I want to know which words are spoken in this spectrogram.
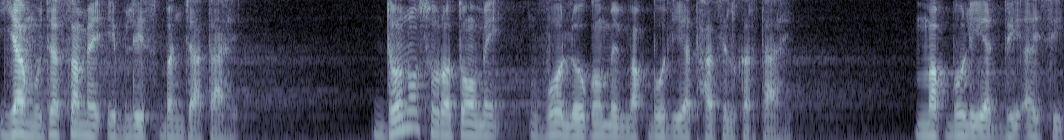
یا مجسم ابلیس بن جاتا ہے۔ دونوں صورتوں میں وہ لوگوں میں مقبولیت حاصل کرتا ہے۔ مقبولیت بھی ایسی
